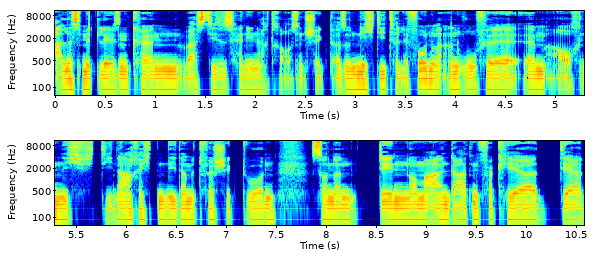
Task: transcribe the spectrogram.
alles mitlesen können, was dieses Handy nach draußen schickt. Also nicht die Telefonanrufe, ähm, auch nicht die Nachrichten, die damit verschickt wurden, sondern den normalen Datenverkehr, der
